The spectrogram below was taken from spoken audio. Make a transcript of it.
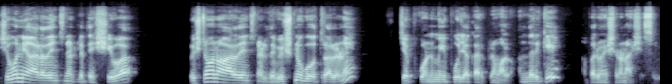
శివుణ్ణి ఆరాధించినట్లయితే శివ విష్ణువును ఆరాధించినట్లయితే విష్ణు గోత్రాలని చెప్పుకోండి మీ పూజా కార్యక్రమాలు అందరికీ పరమేశ్వరుని ఆశీస్సులు.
